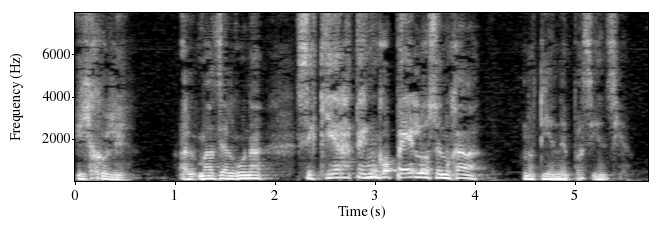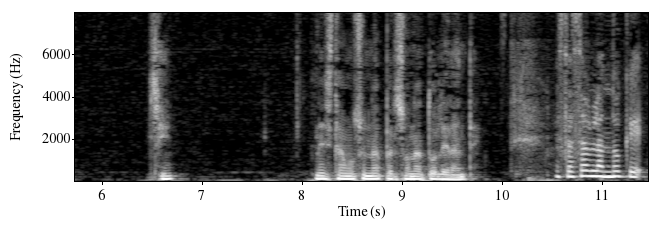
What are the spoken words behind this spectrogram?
Híjole, al más de alguna, siquiera tengo pelos, se enojaba. No tiene paciencia. ¿Sí? Necesitamos una persona tolerante. Estás hablando que,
